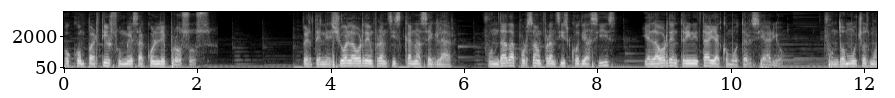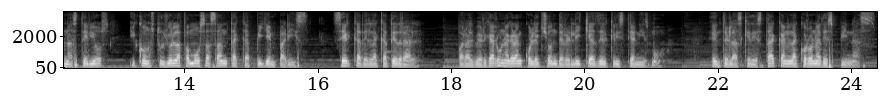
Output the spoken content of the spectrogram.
o compartir su mesa con leprosos. Perteneció a la Orden Franciscana Seglar, fundada por San Francisco de Asís, a la Orden Trinitaria como terciario Fundó muchos monasterios y construyó la famosa Santa Capilla en París, cerca de la catedral, para albergar una gran colección de reliquias del cristianismo, entre las que destacan la corona de espinas.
